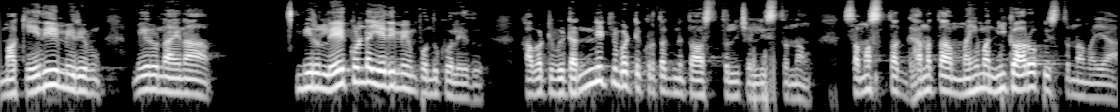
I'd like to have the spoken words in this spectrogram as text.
మాకేది మీరు మీరు నాయన మీరు లేకుండా ఏది మేము పొందుకోలేదు. కాబట్టి వీటన్నిటిని బట్టి కృతజ్ఞతాస్తులు చెల్లిస్తున్నాం. సమస్త ఘనత మహిమ నీకు ఆరోపిస్తున్నామయ్యా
